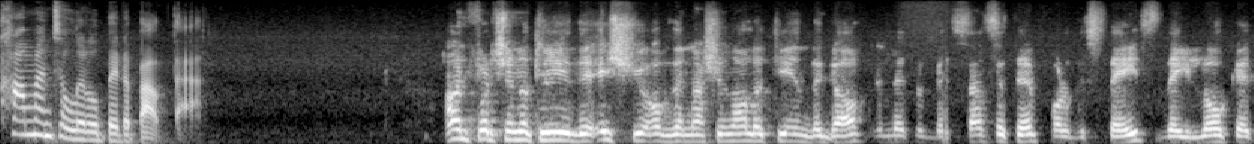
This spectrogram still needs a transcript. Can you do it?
comment a little bit about that. Unfortunately, the issue of the nationality in the Gulf is a little bit sensitive for the states. They look at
